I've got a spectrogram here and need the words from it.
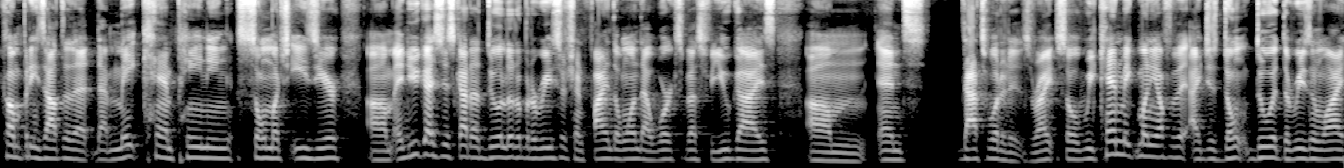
companies out there that, that make campaigning so much easier. Um, and you guys just got to do a little bit of research and find the one that works best for you guys. Um, and that's what it is, right? So we can make money off of it. I just don't do it. The reason why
